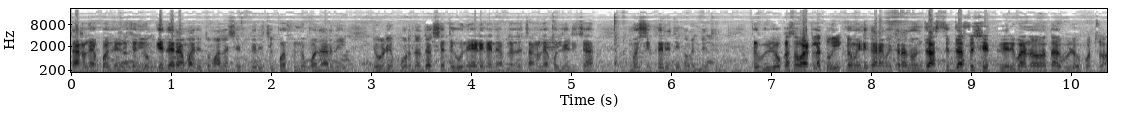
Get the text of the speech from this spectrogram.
चांगल्या क्वालिटीच्या योग्य दरामध्ये तुम्हाला शेतकरीची फसवणूक होणार नाही. एवढी पूर्ण दक्षता घेऊन या ठिकाणी आपल्याला चांगल्या क्वालिटीच्या म्हशी खरेदी करून देतील. तर व्हिडिओ कसा वाटला तोही कमेंट करा मित्रांनो. जास्तीत जास्त शेतकरी बांधवांना व्हिडिओ पोचवा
